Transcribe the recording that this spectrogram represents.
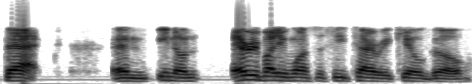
stacked, and you know everybody wants to see Tyreek Hill go.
